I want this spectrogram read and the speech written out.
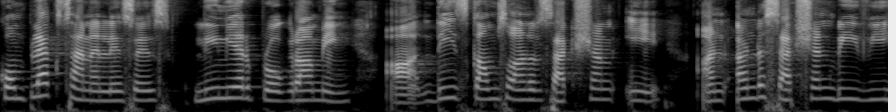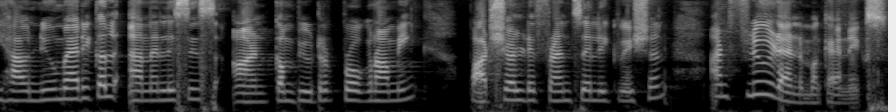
complex analysis, linear programming. Uh, these comes under section A and under section B we have numerical analysis and computer programming, partial differential equation and fluid and mechanics.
